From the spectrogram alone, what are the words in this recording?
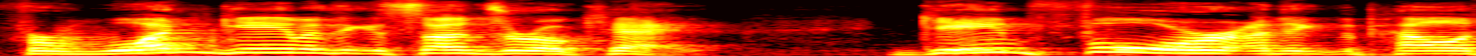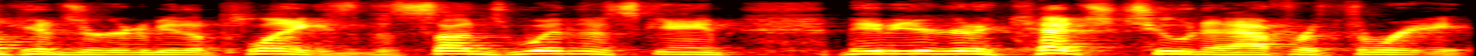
for one game, I think the Suns are okay. Game four, I think the Pelicans are going to be the play because if the Suns win this game, maybe you're going to catch two and a half or three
